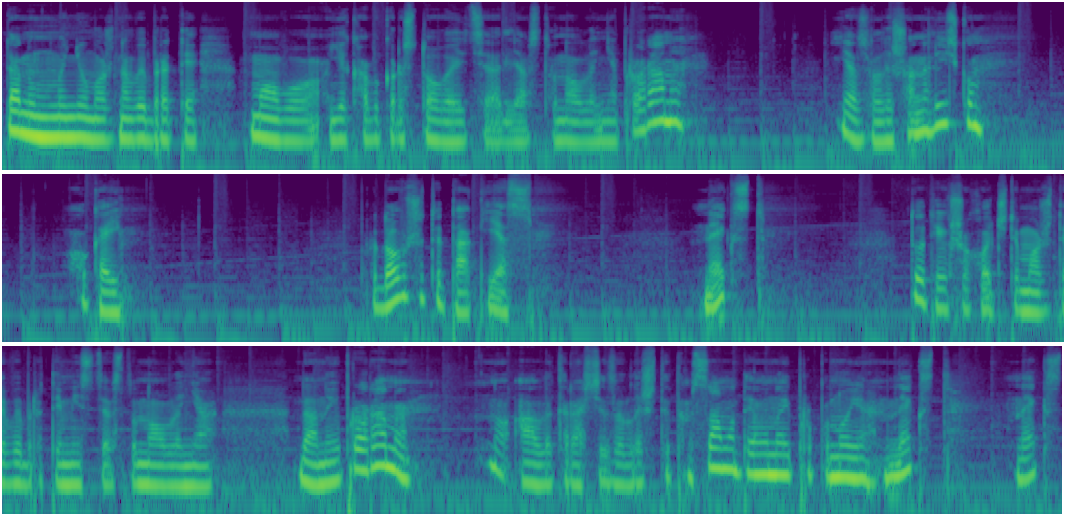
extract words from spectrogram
В даному меню можна вибрати мову, яка використовується для встановлення програми. Я залишу англійську. Окей. Продовжити. Так, yes. Next. Тут, якщо хочете, можете вибрати місце встановлення даної програми. Ну, але краще залишити там само, де воно і пропонує. Next. Next.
